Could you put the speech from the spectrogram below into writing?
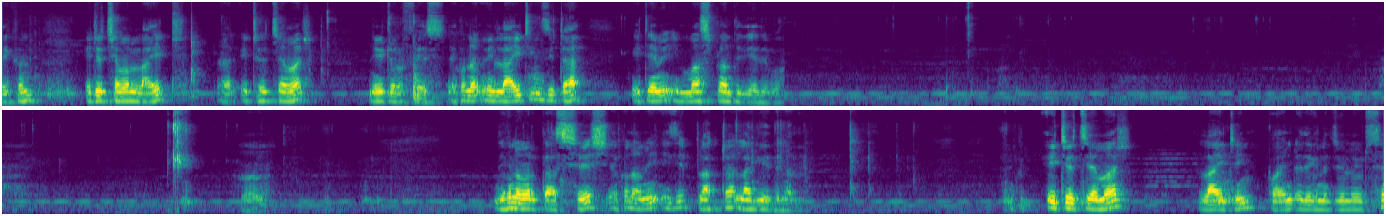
দেখুন, এটা হচ্ছে আমার লাইট আর এটা হচ্ছে আমার নিউট্রাল ফেস এখন আমি লাইটিং যেটা, এটা আমি মাস প্রান্তে দিয়ে দেব। দেবো দেখুন, আমার কাজ শেষ। এখন আমি এই যে প্লাগটা লাগিয়ে দিলাম। এইটা হচ্ছে আমার লাইটিং পয়েন্ট এখানে জ্বলে উঠছে।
